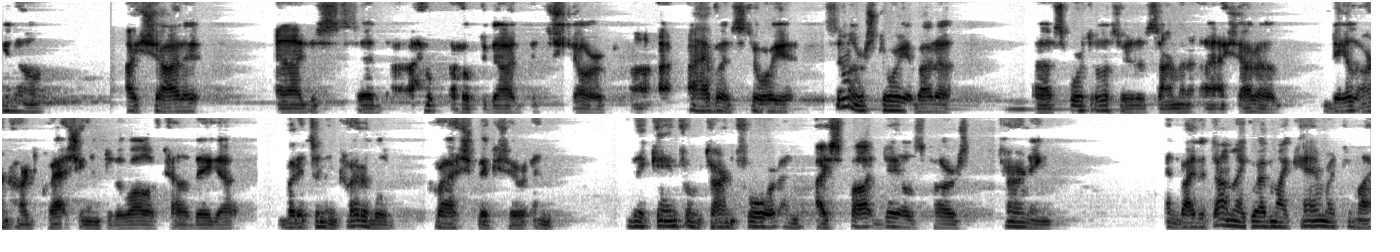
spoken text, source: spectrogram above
you know, I shot it, and I just said, I hope, I hope to God it's sharp. Uh, I, I, have a story, similar story about a uh, Sports Illustrated assignment, I shot a Dale Earnhardt crashing into the wall of Talladega, but it's an incredible crash picture. And they came from turn four, and I spot Dale's cars turning. And by the time I grabbed my camera to my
